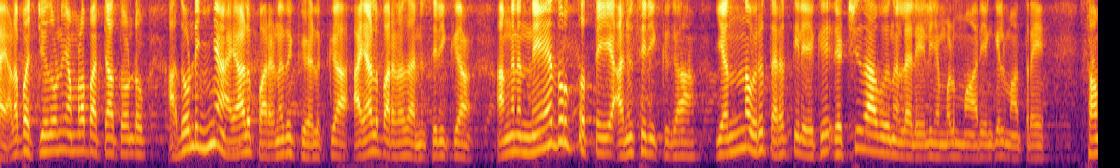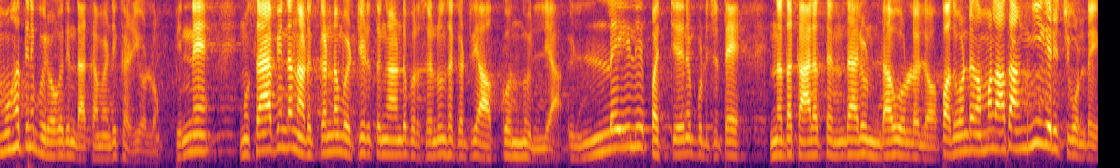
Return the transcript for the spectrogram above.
അയാളെ പറ്റിയതുകൊണ്ട് നമ്മളെ പറ്റാത്തതുകൊണ്ടും അതുകൊണ്ട് ഇനി അയാൾ പറയണത് കേൾക്കുക അയാൾ പറയണത് അനുസരിക്കുക അങ്ങനെ നേതൃത്വത്തെ അനുസരിക്കുക എന്ന ഒരു തരത്തിലേക്ക് രക്ഷിതാവ് എന്നുള്ള നിലയിൽ നമ്മൾ മാറിയെങ്കിൽ മാത്രമേ സമൂഹത്തിന് പുരോഗതി ഉണ്ടാക്കാൻ വേണ്ടി കഴിയുള്ളൂ. പിന്നെ മുസാഫിന്റെ നടുക്കണ്ടം വെട്ടിയെടുത്തുങ്ങാണ്ട് പ്രസിഡന്റും സെക്രട്ടറി ആക്കൊന്നുമില്ല. ഉള്ളയിൽ പറ്റിയതിനെ പിടിച്ചിട്ടേ ഇന്നത്തെ കാലത്ത് എന്തായാലും ഉണ്ടാവുകയുള്ളല്ലോ. അപ്പോൾ അതുകൊണ്ട് നമ്മൾ അത് അംഗീകരിച്ചുകൊണ്ട്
